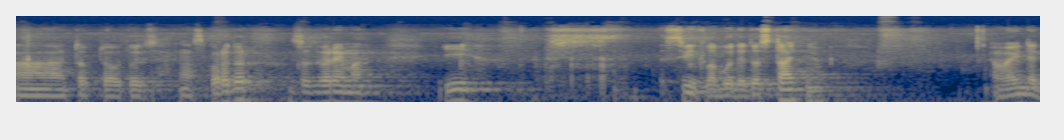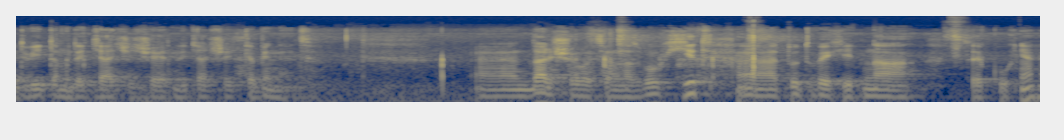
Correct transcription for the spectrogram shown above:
А, тобто тут у нас коридор за дверима і світла буде достатньо. Вийде дві там дитячі чи дитячий кабінет. Е, Далі оце у нас був вхід. Е, Тут вихід на це кухня.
